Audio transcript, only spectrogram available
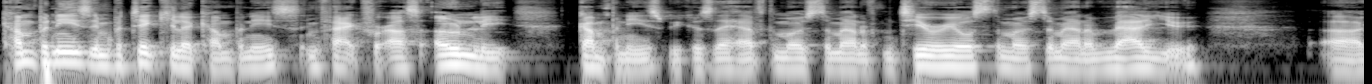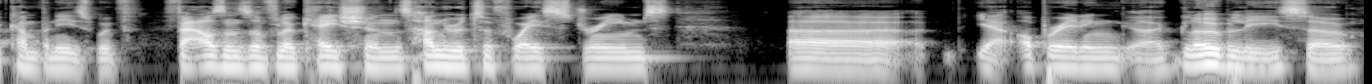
companies, in particular companies, in fact, for us, only companies, because they have the most amount of materials, the most amount of value. Uh, companies with thousands of locations, hundreds of waste streams, uh, yeah, operating uh, globally. So,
